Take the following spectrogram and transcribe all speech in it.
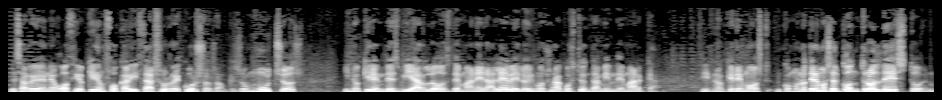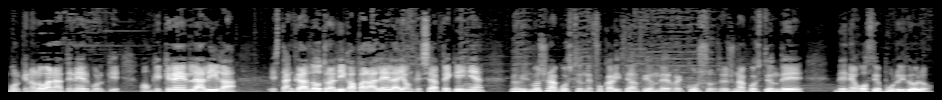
desarrollo de negocio, quieren focalizar sus recursos, aunque son muchos, y no quieren desviarlos de manera leve. Lo mismo es una cuestión también de marca. Es decir, no queremos, como no tenemos el control de esto, porque no lo van a tener, porque aunque creen la liga, están creando otra liga paralela y aunque sea pequeña, lo mismo es una cuestión de focalización de recursos, es una cuestión de, de negocio puro y duro.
